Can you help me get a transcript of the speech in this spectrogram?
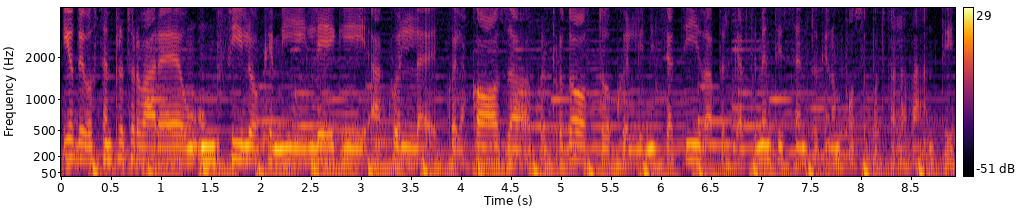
Io devo sempre trovare un, un filo che mi leghi a quel, quella cosa, a quel prodotto, quel quell'iniziativa perché altrimenti sento che non posso portarla avanti.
